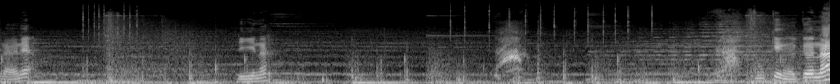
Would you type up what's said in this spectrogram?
ไหนเนี่ย ดีนะ ดูเก่งเหลือเกินนะ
